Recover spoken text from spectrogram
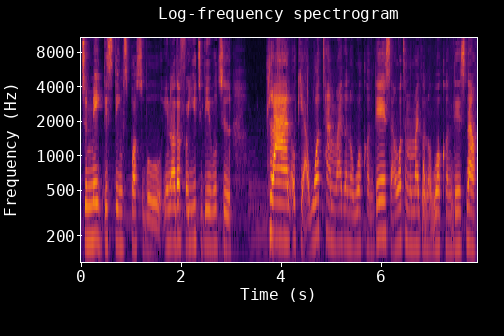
to make these things possible in order for you to be able to plan okay at what time am i going to work on this and what time am i going to work on this now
